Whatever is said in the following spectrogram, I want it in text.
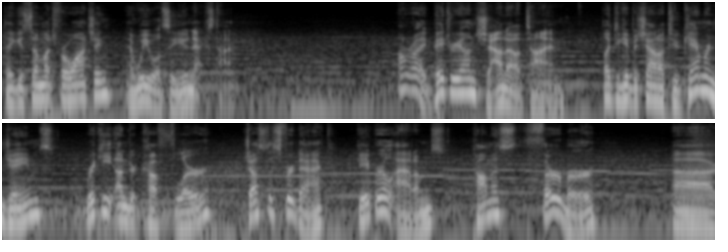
Thank you so much for watching, and we will see you next time. Alright, Patreon shoutout time. I'd like to give a shout out to Cameron James, Ricky Undercuff Fleur, Justice for Dak, Gabriel Adams, Thomas Thurber, uh,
